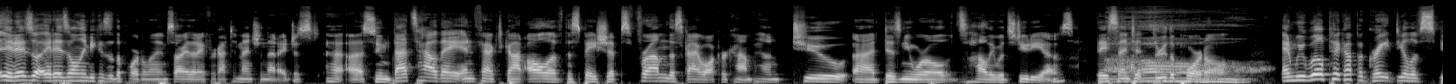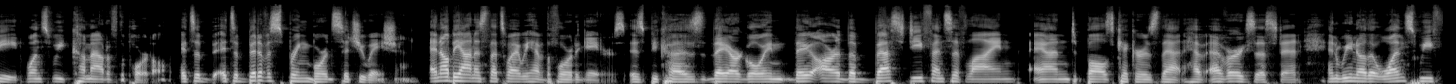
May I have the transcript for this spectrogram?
it is. It is only because of the portal, and I'm sorry that I forgot to mention that. I just uh, assumed that's how they, in fact, got all of the spaceships from the Skywalker compound to uh, Disney World's Hollywood Studios. They sent it through the portal. And we will pick up a great deal of speed once we come out of the portal. It's a it's a bit of a springboard situation. And I'll be honest, that's why we have the Florida Gators, is because they are going they are the best defensive line and balls kickers that have ever existed. And we know that once we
